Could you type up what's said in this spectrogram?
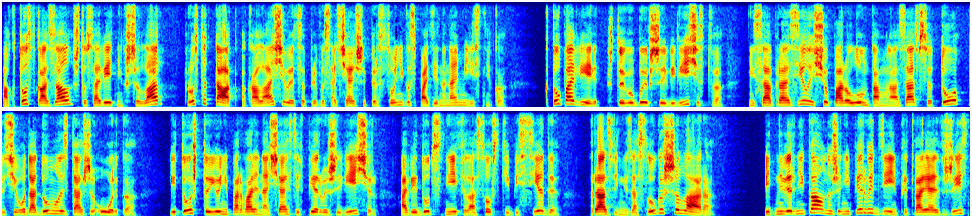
А кто сказал, что советник Шилар просто так околачивается при высочайшей персоне господина наместника? Кто поверит, что его бывшее величество – не сообразил еще пару лун тому назад все то, до чего додумалась даже Ольга. И то, что ее не порвали на части в первый же вечер, а ведут с ней философские беседы, разве не заслуга Шелара? Ведь наверняка он уже не первый день притворяет в жизнь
